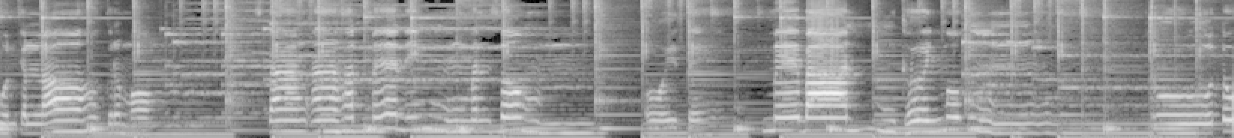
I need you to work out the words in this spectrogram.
គុណកន្លោក្រមុំស្កាងអាហត់មេនិញមិនសុំអូយទេមេបានឃើញមុខ អូទៅ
